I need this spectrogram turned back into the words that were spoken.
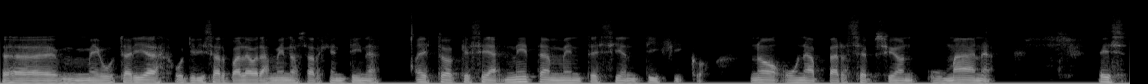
Eh, me gustaría utilizar palabras menos argentinas. Esto que sea netamente científico, no una percepción humana. Es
